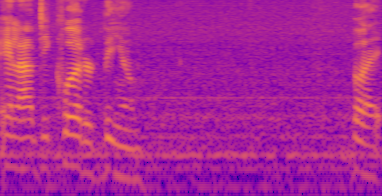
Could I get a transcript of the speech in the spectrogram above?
and I decluttered them. But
